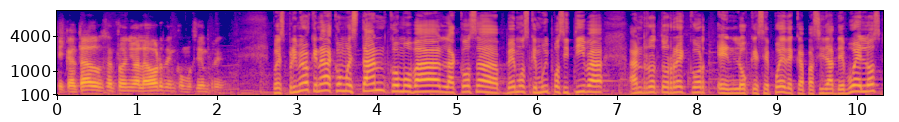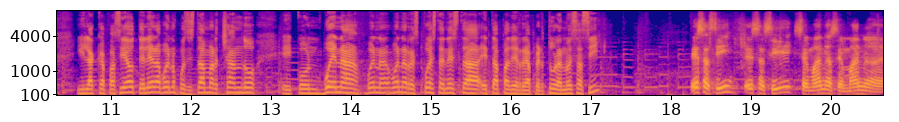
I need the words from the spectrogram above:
Encantados, Antonio, a la orden como siempre. Pues primero que nada, ¿cómo están? ¿Cómo va la cosa? Vemos que muy positiva. Han roto récord en lo que se puede de capacidad de vuelos y la capacidad hotelera, bueno, pues está marchando eh, con buena, buena, buena respuesta en esta etapa de reapertura, ¿no es así? Es así, es así. Semana a semana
